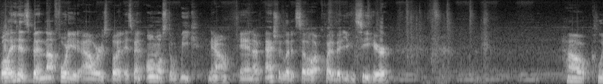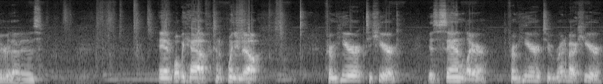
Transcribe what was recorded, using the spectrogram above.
Well, it has been not 48 hours, but it's been almost a week now, and I've actually let it settle out quite a bit. You can see here how clear that is. And what we have, kind of pointing it out, from here to here is a sand layer, from here to right about here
